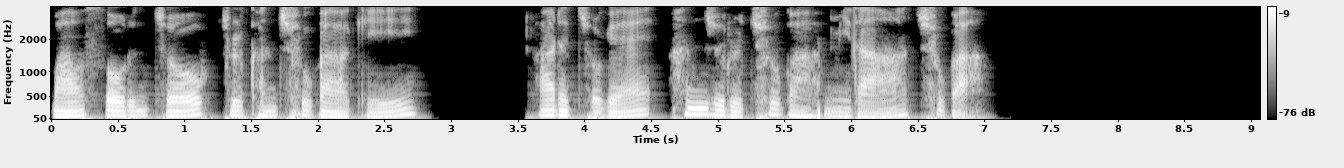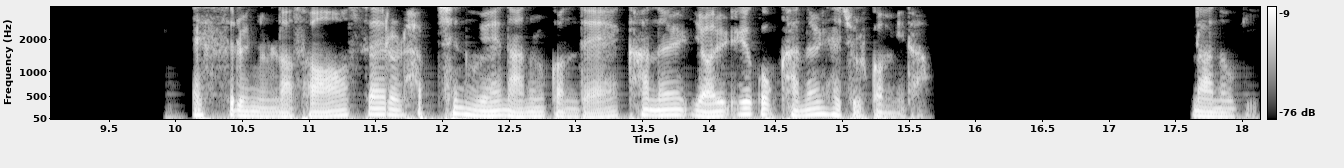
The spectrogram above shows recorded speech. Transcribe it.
마우스 오른쪽 줄칸 추가하기 아래쪽에 한 줄을 추가합니다. 추가 S를 눌러서 셀을 합친 후에 나눌 건데 칸을 17칸을 해줄 겁니다. 나누기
